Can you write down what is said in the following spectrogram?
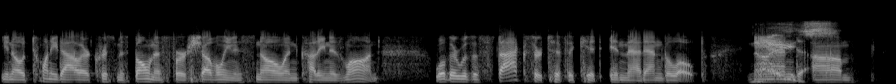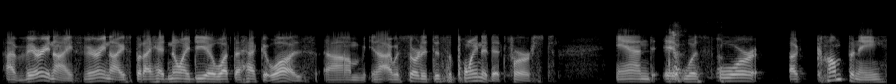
you know, twenty dollar Christmas bonus for shoveling his snow and cutting his lawn. Well, there was a stock certificate in that envelope, nice. and um, uh, very nice, very nice. But I had no idea what the heck it was. Um, you know, I was sort of disappointed at first, and it was for a company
